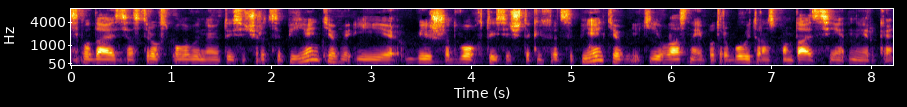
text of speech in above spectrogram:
складається з 3,5 тисяч реципієнтів і більше 2 тисяч таких реципієнтів, які власне і потребують трансплантації нирки.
